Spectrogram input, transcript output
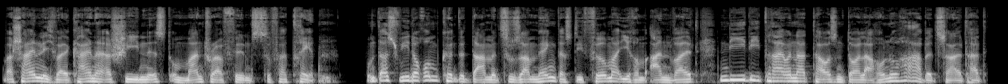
Wahrscheinlich, weil keiner erschienen ist, um Mantra Films zu vertreten. Und das wiederum könnte damit zusammenhängen, dass die Firma ihrem Anwalt nie die 300.000 Dollar Honorar bezahlt hat,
